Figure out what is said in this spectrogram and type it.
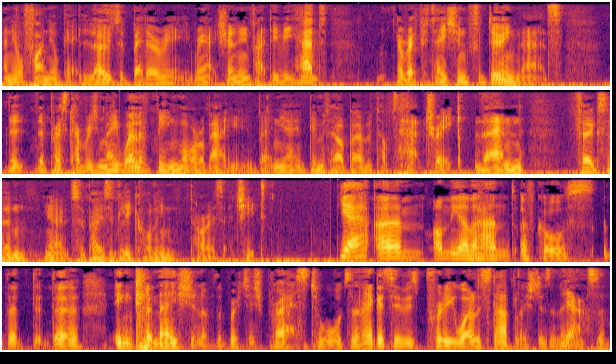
and he'll find he'll get loads of better re- reaction. In fact, if he had a reputation for doing that, the the press coverage may well have been more about you know Dimitar Berbatov's hat trick than Ferguson, you know, supposedly calling Torres a cheat. Yeah. Um, on the other hand, of course, the, the, the inclination of the British press towards the negative is pretty well established, isn't it? Yeah. It's, a,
